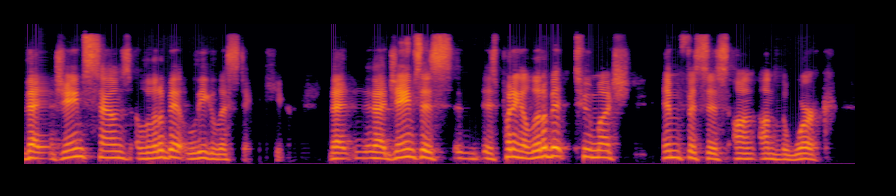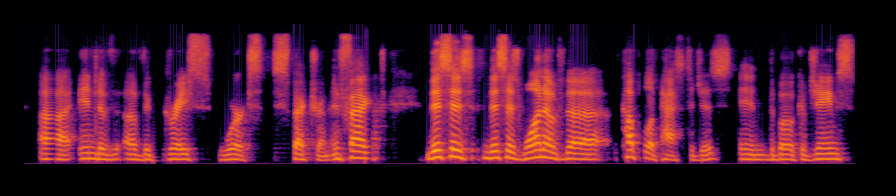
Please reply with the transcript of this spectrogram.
that James sounds a little bit legalistic here, that, that James is, is putting a little bit too much emphasis on, on the work uh, end of, of the grace works spectrum. In fact, this is, this is one of the couple of passages in the book of James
